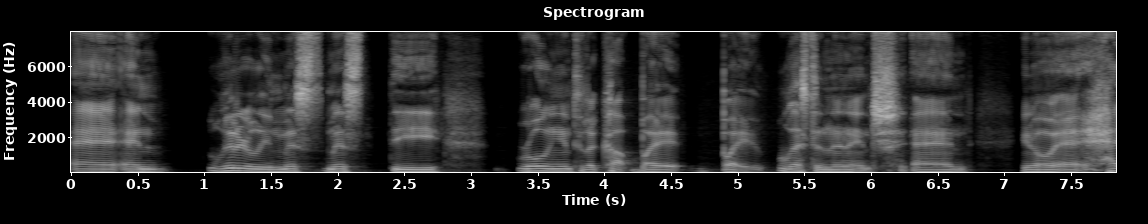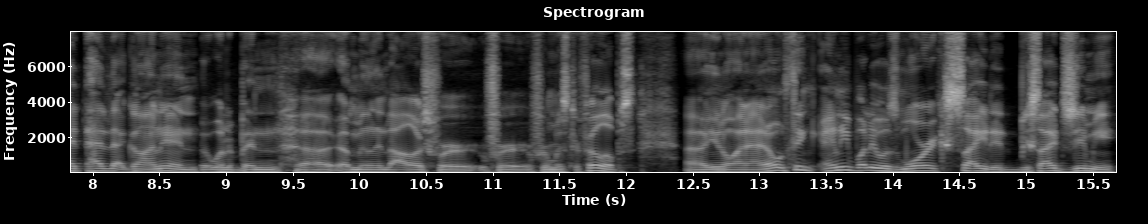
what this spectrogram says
and and literally missed missed the rolling into the cup by by less than an inch and you know had had that gone in it would have been uh, a million dollars for for for Mr. Phillips uh, you know and I don't think anybody was more excited besides Jimmy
